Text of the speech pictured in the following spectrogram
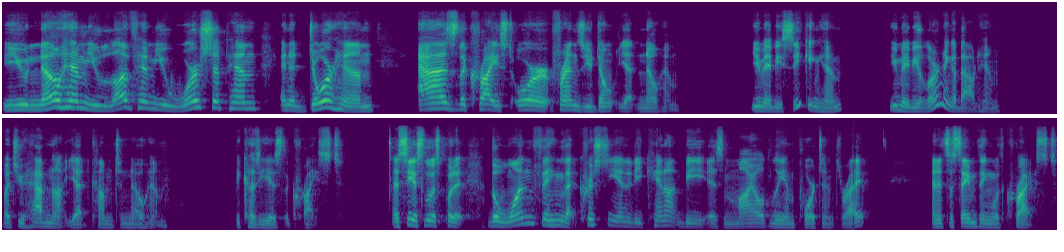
You know him, you love him, you worship him, and adore him as the Christ, or friends, you don't yet know him. You may be seeking him, you may be learning about him, but you have not yet come to know him because he is the Christ. As C.S. Lewis put it, the one thing that Christianity cannot be is mildly important, right? And it's the same thing with Christ.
